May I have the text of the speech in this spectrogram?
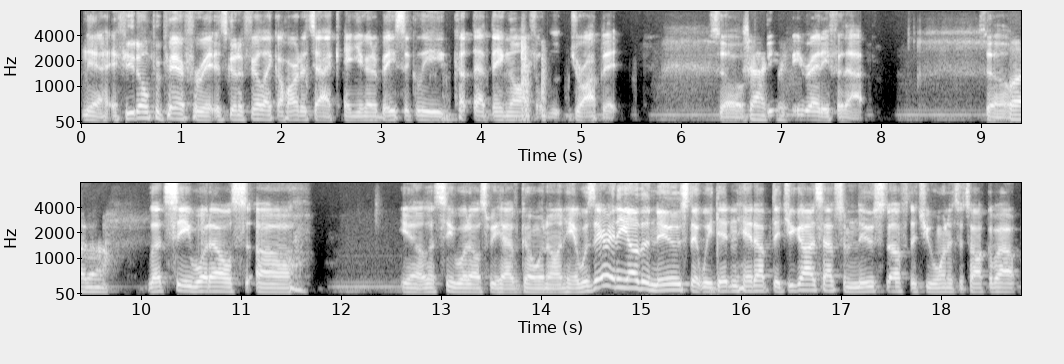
Yeah, if you don't prepare for it, it's going to feel like a heart attack, and you're going to basically cut that thing off and drop it. So Exactly. be, be ready for that. So But uh, let's see what else. Uh, you know, let's see what else we have going on here. Was there any other news that we didn't hit up? Did you guys have some new stuff that you wanted to talk about?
